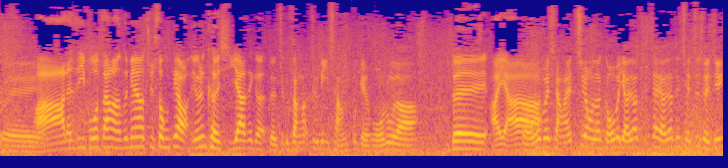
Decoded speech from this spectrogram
对。啊，但是一波蟑螂这边要去送掉，有点可惜啊，这个。对，这个蟑螂这个立场不给活路了。对，哎呀，狗会不会想来救呢？狗会咬掉再咬掉这前置水晶？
